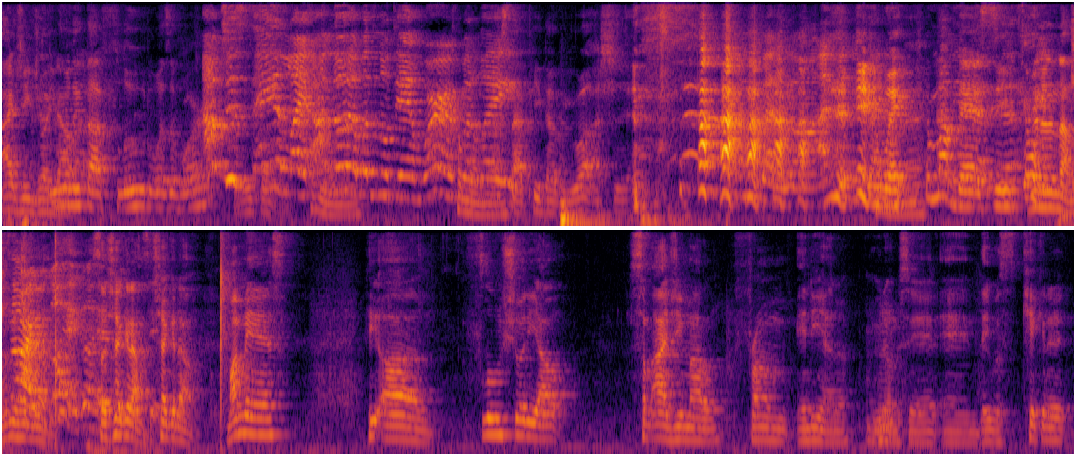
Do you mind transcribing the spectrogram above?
IG joined You out. really thought fluid was a word? I'm just saying, like, I Come know on, that wasn't no damn word, Come but on, like, That's that PWR shit. Better, y'all. I knew better. anyway, Yeah. my bad. See, No, no, no, no. Sorry, go ahead, go ahead. So check it out. Continue. Check it out. My man's he um flew Shorty out, some IG model from Indiana. You know what I'm saying? And they was kicking it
